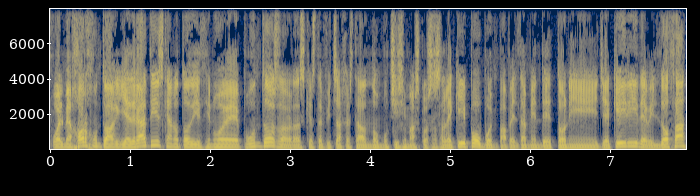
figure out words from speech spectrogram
Fue el mejor junto a Guilledratis, que anotó 19 puntos. La verdad es que este fichaje está dando muchísimas cosas al equipo. Buen papel también de Tony Jekiri, de Bildoza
